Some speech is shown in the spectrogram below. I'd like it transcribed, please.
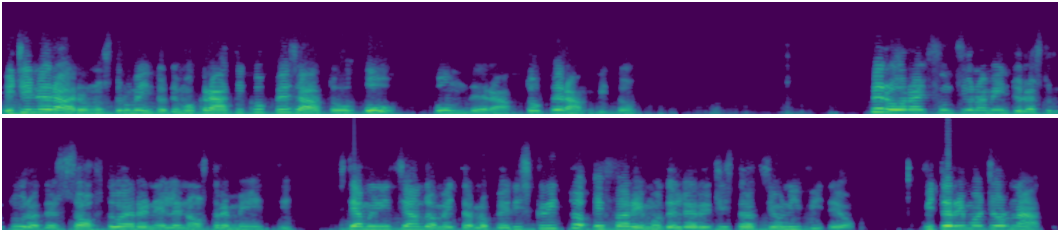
e generare uno strumento democratico pesato o ponderato per ambito. Per ora il funzionamento e la struttura del software è nelle nostre menti. Stiamo iniziando a metterlo per iscritto e faremo delle registrazioni video. Vi terremo aggiornati,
